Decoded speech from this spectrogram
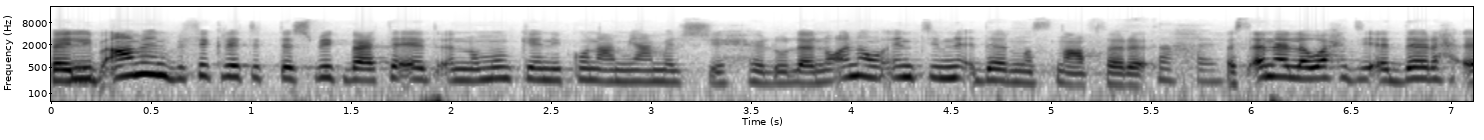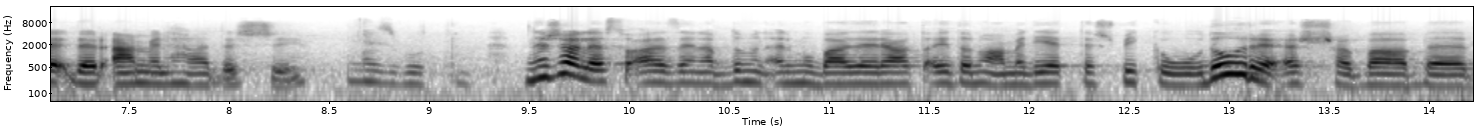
فاللي بآمن بفكرة التشبيك بعتقد أنه ممكن يكون عم يعمل شيء حلو لأنه أنا وانت بنقدر نصنع فرق. صحيح. بس أنا لوحدي قد إيه رح أقدر أعمل هذا الشيء مزبوط. نرجع لسؤال زينب. ضمن المبادرات أيضا وعمليات تشبيك ودور الشباب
